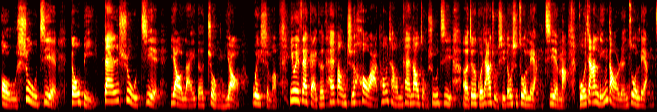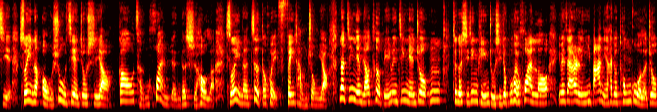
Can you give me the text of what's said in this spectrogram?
偶数届都比单数届要来得重要。为什么？因为在改革开放之后啊，通常我们看到总书记，呃，这个国家主席都是做两届嘛，国家领导人做两届，所以呢，偶数届就是要高层换人的时候了，所以呢，这都会非常重要。那今年比较特别，因为今年就嗯，这个习近平主席就不会换喽，因为在二零一八年他就通过了，就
